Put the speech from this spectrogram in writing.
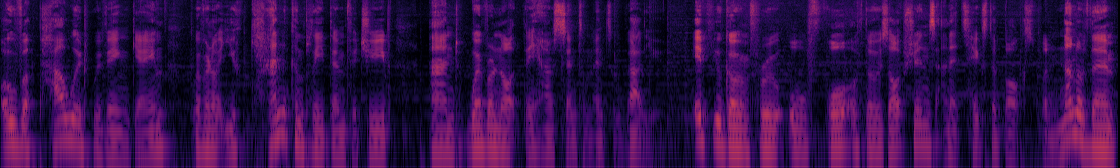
overpowered within game, whether or not you can complete them for cheap, and whether or not they have sentimental value. If you're going through all four of those options and it ticks the box for none of them,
